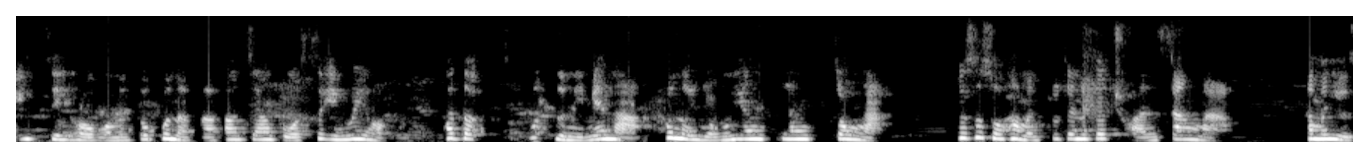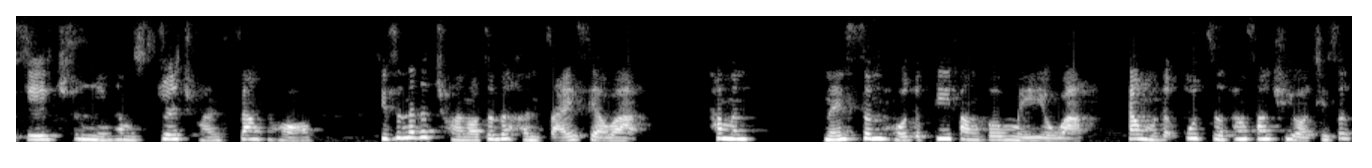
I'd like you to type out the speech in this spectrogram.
一些哈我们都不能发放这样多，是因为哈它的屋子里面呐不能容量这样重啊，就是说他们住在那个船上嘛，他们有些村民他们是住在船上哦。其实那个船哦，真的很窄小啊，他们连生活的地方都没有啊。当我们的物资放上去哦，其实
